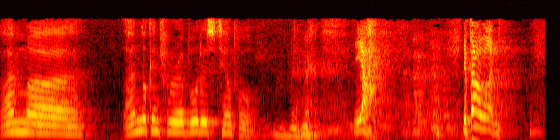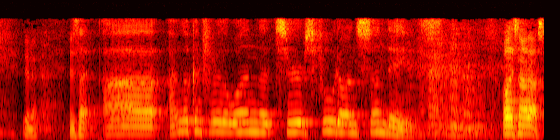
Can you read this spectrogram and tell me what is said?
I'm uh, I'm looking for a Buddhist temple." yeah, you found one. You know, it's like, uh, I'm looking for the one that serves food on Sundays. well, it's not us.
